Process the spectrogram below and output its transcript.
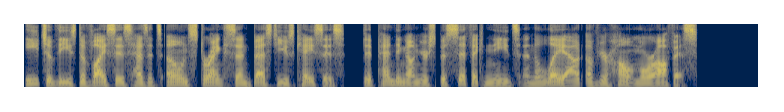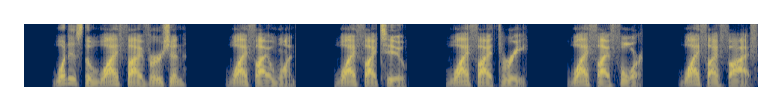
Each of these devices has its own strengths and best use cases, depending on your specific needs and the layout of your home or office. What is the Wi-Fi version? Wi-Fi 1, Wi-Fi 2, Wi-Fi 3, Wi-Fi 4, Wi-Fi 5,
